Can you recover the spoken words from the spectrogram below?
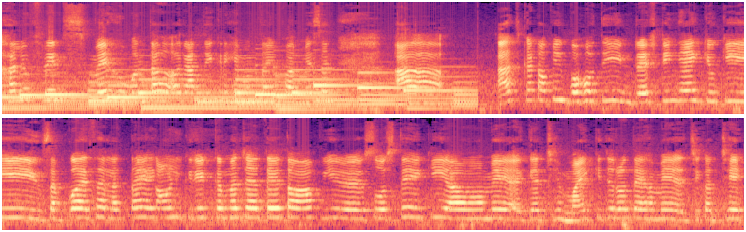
हेलो फ्रेंड्स, मैं हूँ ममता और आप देख रहे हैं ममता इन्फॉर्मेशन आज का टॉपिक बहुत ही इंटरेस्टिंग है क्योंकि सबको ऐसा लगता है अकाउंट क्रिएट करना चाहते हैं तो आप ये सोचते हैं कि हमें अच्छे माइक की ज़रूरत है, हमें अच्छे अच्छे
